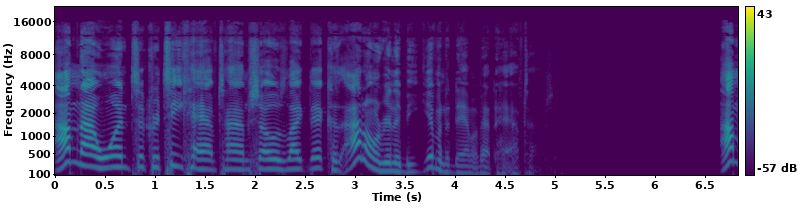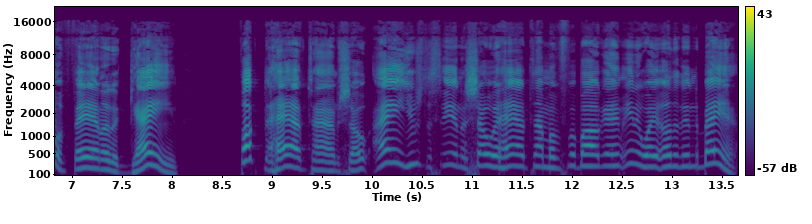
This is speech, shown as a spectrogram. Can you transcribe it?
I'm not one to critique halftime shows like that because I don't really be giving a damn about the halftime show. I'm a fan of the game. Fuck the halftime show. I ain't used to seeing a show at halftime of a football game anyway, other than the band.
